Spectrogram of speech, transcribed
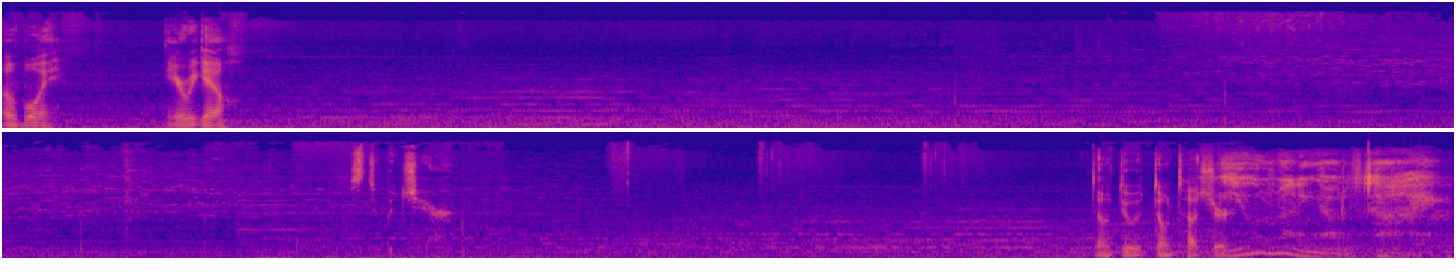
Oh boy. Here we go. Stupid chair. Don't do it. Don't touch her. You're running out of time.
